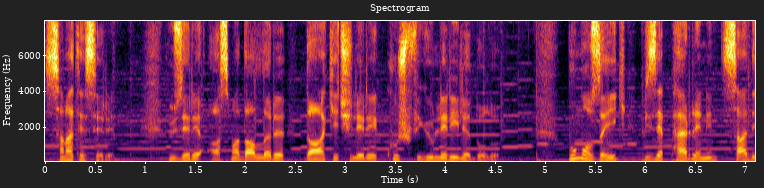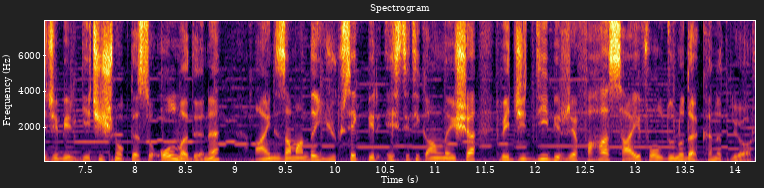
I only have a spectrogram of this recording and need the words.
sanat eseri. Üzeri asma dalları, dağ keçileri, kuş figürleriyle dolu. Bu mozaik bize Perre'nin sadece bir geçiş noktası olmadığını, aynı zamanda yüksek bir estetik anlayışa ve ciddi bir refaha sahip olduğunu da kanıtlıyor.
